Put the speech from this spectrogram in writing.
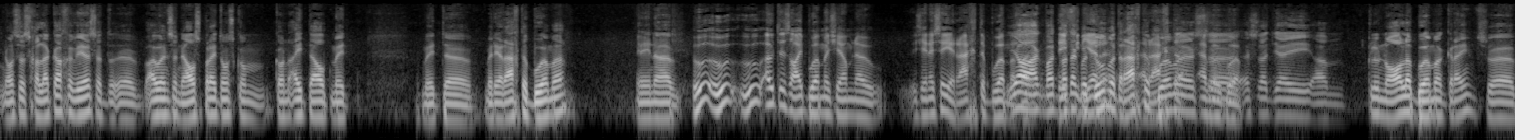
Ons was gelukkig geweest dat uh, ouens in Nelspruit ons kom kon uithelp met met uh met die regte bome. En uh hoe hoe hoe oud is daai bome as jy hom nou as jy nou sê regte bome? Ja, ek, wat wat ek bedoel met regte bome is uh, is dat jy um klonale bome kry, so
